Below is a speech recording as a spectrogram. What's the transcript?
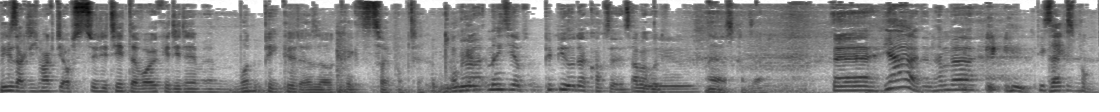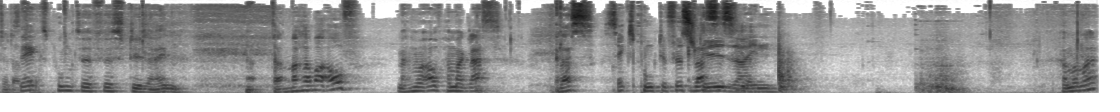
Wie gesagt, ich mag die Obszönität der Wolke, die dem im Mund pinkelt, also kriegt zwei Punkte. Okay. Ja, immer nicht sicher, ob es Pipi oder Kotze ist, aber gut. Ja, das kann sein. Äh, ja, dann haben wir die Sechs Punkte dafür. Sechs Punkte fürs Design. Ja, dann machen wir mal auf. Machen wir auf, haben wir Glas. Glas. Sechs Punkte fürs es Stillsein. Haben wir mal?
